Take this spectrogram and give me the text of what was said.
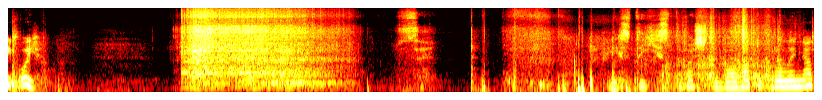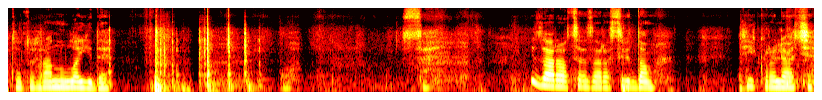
Ой, ой. Все. Лізти їсти. Бачите, багато кроленят, тут гранула йде. О, Все. І зараз це зараз віддам тій кроляці.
